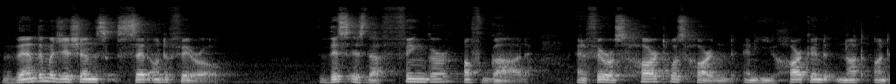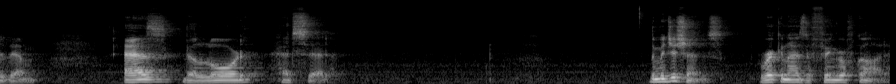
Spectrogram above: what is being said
Then the magicians said unto Pharaoh, This is the finger of God. And Pharaoh's heart was hardened, and he hearkened not unto them, as the Lord had said. The magicians recognized the finger of God.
